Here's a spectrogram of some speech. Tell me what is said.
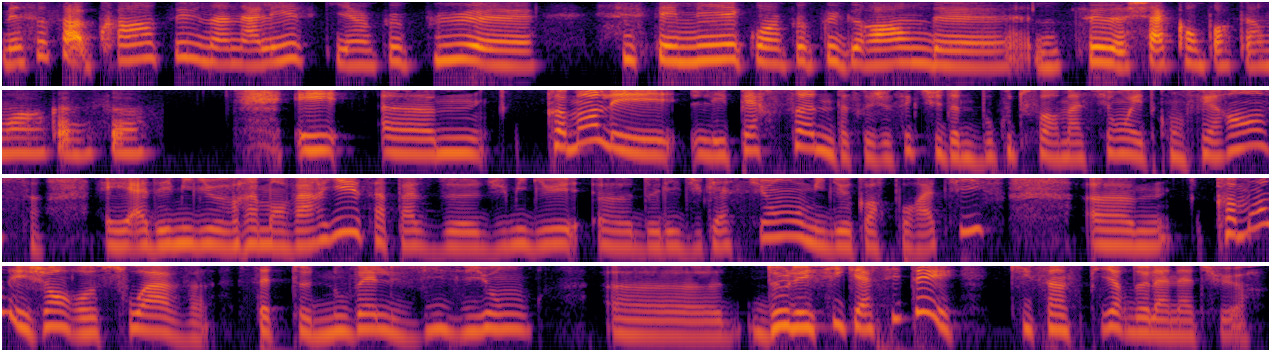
Mais ça, ça prend une analyse qui est un peu plus systémique ou un peu plus grande de, de chaque comportement comme ça. Et euh, comment les, les, personnes, parce que je sais que tu donnes beaucoup de formations et de conférences et à des milieux vraiment variés, ça passe du milieu euh, de l'éducation au milieu corporatif, euh, comment les gens reçoivent cette nouvelle vision de l'efficacité qui s'inspire de la nature?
